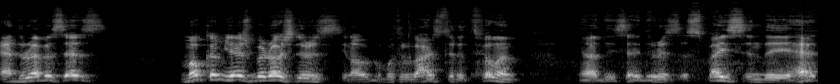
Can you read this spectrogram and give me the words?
And the Rebbe says, Mokam yesh berosh. There's, you know, with regards to the tefillin, uh, they say there is a space in the head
